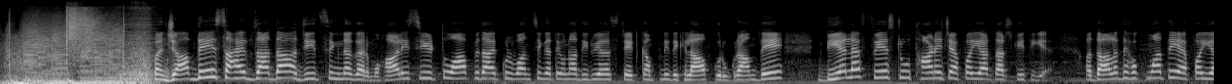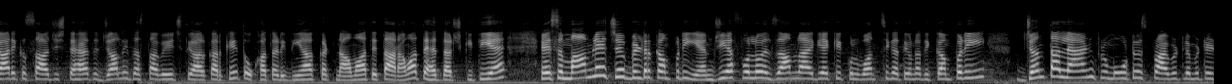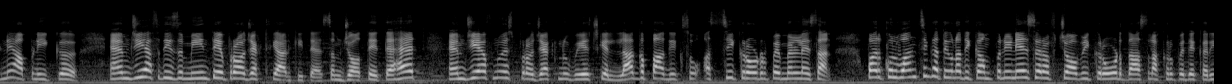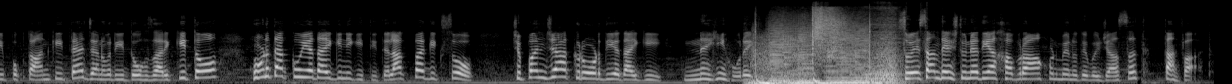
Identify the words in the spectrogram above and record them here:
ਪੰਜਾਬ ਦੇ ਸਾਹਿਬਜ਼ਾਦਾ ਅਜੀਤ ਸਿੰਘ ਨਗਰ, ਮੋਹਾਲੀ ਸੀਟ ਤੋਂ ਆਪ ਵਿਧਾਇਕ ਕੁਲਵੰਤ ਸਿੰਘ ਅਤੇ ਉਹਨਾਂ ਦੀ ਰੀਅਲ estate ਕੰਪਨੀ ਦੇ ਖਿਲਾਫ ਗੁਰੂਗ੍ਰਾਮ ਦੇ ਡੀਐਲਐਫ ਫੇਸ 2 ਥਾਣੇ 'ਚ ਐਫਆਈਆਰ ਦਰਜ ਕੀਤੀ ਹੈ। ਅਦਾਲਤ ਦੇ ਹੁਕਮਾਂ ਤੇ ਐਫ ਆਈ ਆਰ ਇੱਕ ਸਾਜ਼ਿਸ਼ ਤਹਿਤ ਜਾਲੀ ਦਸਤਾਵੇਜ਼ ਤਿਆਰ ਕਰਕੇ ਧੋਖਾਧੜੀ ਦੀਆਂ ਘਟਨਾਵਾਂ ਤੇ ਧਾਰਾਵਾਂ ਤਹਿਤ ਦਰਜ ਕੀਤੀ ਹੈ। ਇਸ ਮਾਮਲੇ 'ਚ ਬਿਲਡਰ ਕੰਪਨੀ ਐਮਜੀਐਫ ਵੱਲੋਂ ਇਲਜ਼ਾਮ ਲਾਇਆ ਗਿਆ ਕਿ ਕੁਲਵੰਤ ਸਿੰਘ ਅਤੇ ਉਹਨਾਂ ਦੀ company Janta land promoters private limited ਨੇ ਆਪਣੀ ਇੱਕ ਐਮਜੀਐਫ ਦੀ ਜ਼ਮੀਨ ਤੇ ਪ੍ਰੋਜੈਕਟ ਤਿਆਰ ਕੀਤਾ ਹੈ। ਸਮਝੌਤੇ ਤਹਿਤ ਐਮਜੀਐਫ ਨੂੰ ਇਸ ਪ੍ਰੋਜੈਕਟ ਨੂੰ ਵੇਚ ਕੇ ਲਗਭਗ 180 ਕਰੋੜ ਰੁਪਏ ਮਿਲਣੇ ਸਨ। ਪਰ ਕੁਲਵੰਤ ਸਿੰਘ ਅਤੇ ਉਹਨਾਂ ਦੀ ਕੰਪਨੀ ਨੇ ਸਿਰਫ 24 ਕਰੋੜ 10 ਲੱਖ ਰੁਪਏ ਦੇ ਕਰੀਬ ਭੁਗਤਾਨ ਕੀਤਾ ਹੈ ਜਨਵਰੀ 2021 ਤੋਂ। ਹੁਣ ਤੱਕ ਕੋਈ ਅਦਾਇਗੀ ਨਹੀਂ ਕੀਤੀ ਤੇ ਲਗਭਗ 156 ਕਰੋੜ ਦੀ ਅਦਾਇਗੀ ਨਹੀਂ ਹੋ ਰਹੀ। ਸੋ ਇਹ ਸੰਦੇਸ਼ ਦੁਨੀਆ ਦੀਆਂ ਖਬਰਾਂ, ਹੁਣ ਮੈਨੂੰ ਦੇਵੋ ਇਜਾਜ਼ਤ। ਧੰਨਵਾਦ।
